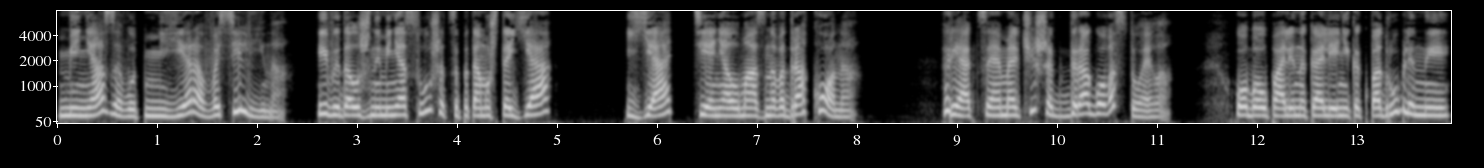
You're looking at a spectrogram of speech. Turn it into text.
«Меня зовут Ньера Василина, и вы должны меня слушаться, потому что я... я тень алмазного дракона». Реакция мальчишек дорогого стоила. Оба упали на колени, как подрубленные,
